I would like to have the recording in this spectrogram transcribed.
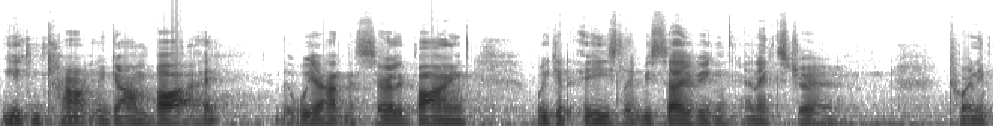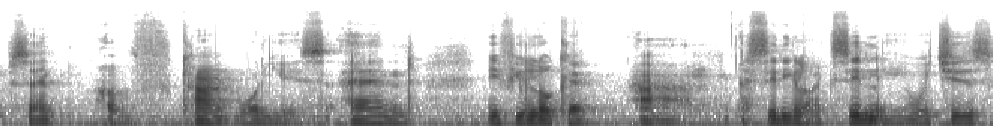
you can currently go and buy that we aren't necessarily buying, we could easily be saving an extra 20% of current water use. And if you look at uh, a city like Sydney, which is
